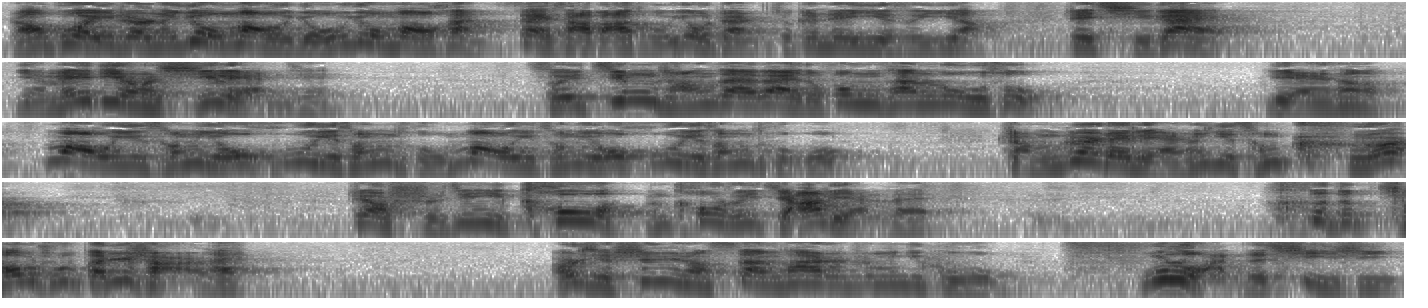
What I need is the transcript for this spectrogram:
然后过一阵呢，又冒油又冒汗，再撒把土又粘，就跟这意思一样。这乞丐也没地方洗脸去，所以经常在外头风餐露宿，脸上冒一层油糊一层土，冒一层油糊一层土，整个这脸上一层壳。这要使劲一抠啊，能抠出一假脸来，呵，都瞧不出本色来。而且身上散发着这么一股腐卵的气息，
